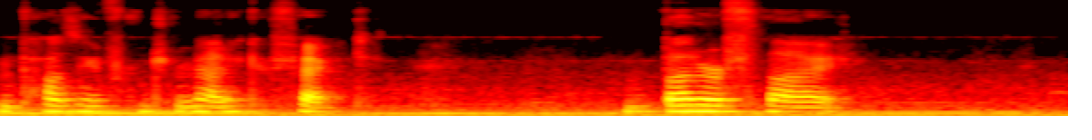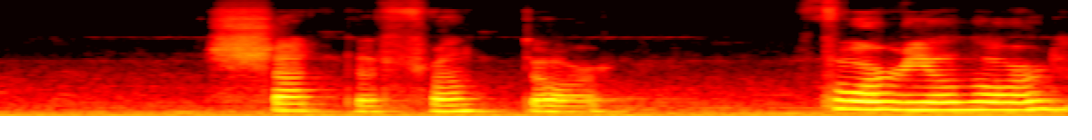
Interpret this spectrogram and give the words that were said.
I'm pausing for dramatic effect. Butterfly. Shut the front door. For real, Lord.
